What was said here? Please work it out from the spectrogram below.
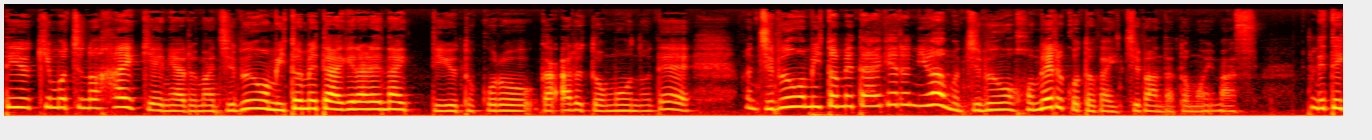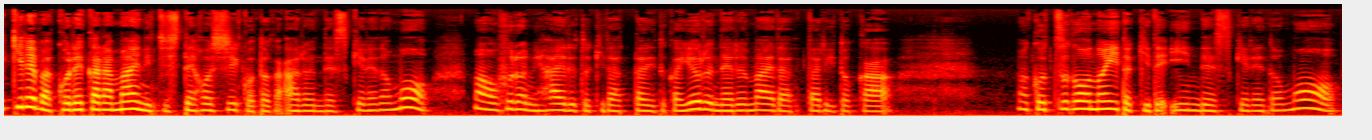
ていう気持ちの背景にある、まあ、自分を認めてあげられないっていうところがあると思うので、まあ、自分を認めてあげるにはもう自分を褒めることが一番だと思います。でできればこれから毎日してほしいことがあるんですけれども、まあ、お風呂に入る時だったりとか夜寝る前だったりとか、まあ、ご都合のいい時でいいんですけれども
